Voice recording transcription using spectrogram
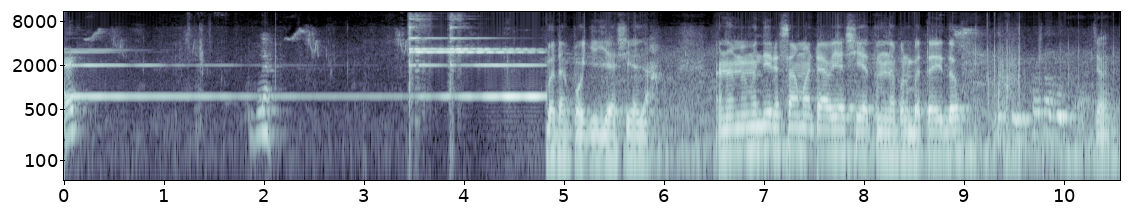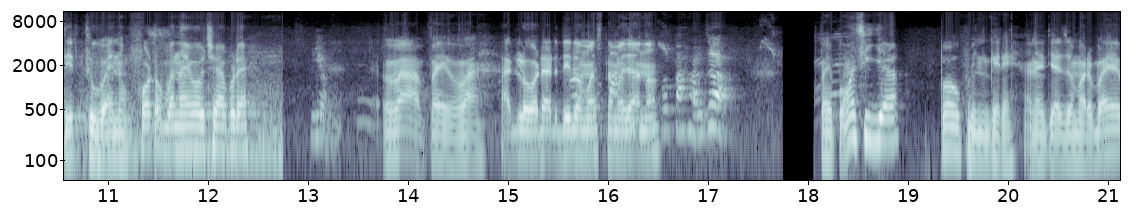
લે બધા પહોંચી ગયા છીએ જા. અને અમે મંદિરે શા માટે આવ્યા છીએ તમને પણ બતાવી દો જો તીર્થુભાઈનો ફોટો બનાવ્યો છે આપણે. વાહ ભાઈ વાહ. આટલો ઓર્ડર દીધો મસ્ત મજાનો. ભાઈ પહોંચી ગયા. ભાવફૂઈને ઘરે. અને ત્યાં જો મારા ભાઈ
